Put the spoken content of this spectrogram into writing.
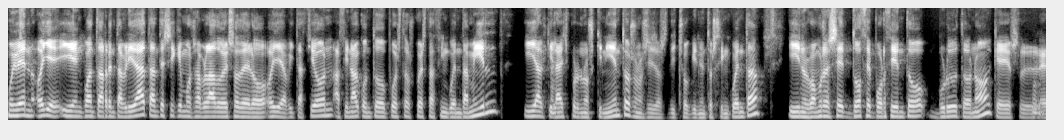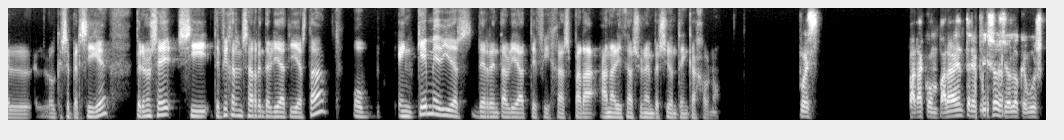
Muy bien, oye, y en cuanto a rentabilidad, antes sí que hemos hablado eso de lo, oye, habitación, al final con todo puesto os cuesta 50.000 y alquiláis por unos 500, o no sé si has dicho 550, y nos vamos a ese 12% bruto, ¿no? Que es lo que se persigue. Pero no sé si te fijas en esa rentabilidad y ya está, o en qué medidas de rentabilidad te fijas para analizar si una inversión te encaja o no. Pues para comparar entre pisos, yo lo que busco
